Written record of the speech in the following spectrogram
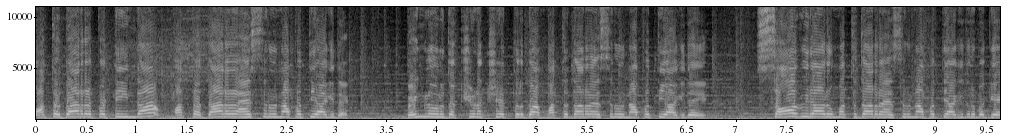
ಮತದಾರರ ಪಟ್ಟಿಯಿಂದ ಮತದಾರರ ಹೆಸರು ನಾಪತ್ತೆಯಾಗಿದೆ. ಬೆಂಗಳೂರು ದಕ್ಷಿಣ ಕ್ಷೇತ್ರದ ಮತದಾರರ ಹೆಸರು ನಾಪತ್ತೆಯಾಗಿದೆ. ಸಾವಿರಾರು ಮತದಾರರ ಹೆಸರು ನಾಪತ್ತೆಯಾಗಿದ್ರ ಬಗ್ಗೆ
